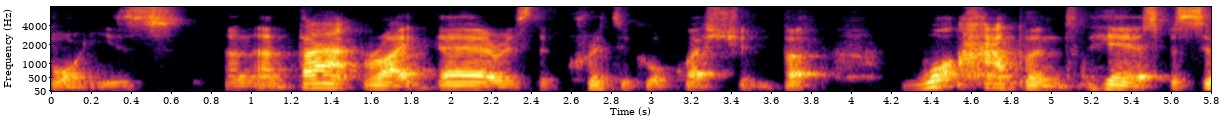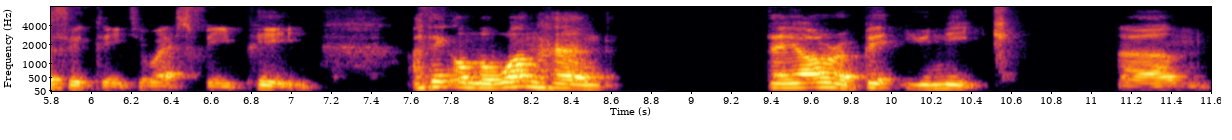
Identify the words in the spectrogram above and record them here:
boys? And, and that right there is the critical question. But what happened here specifically to SVB? I think on the one hand, they are a bit unique, um,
